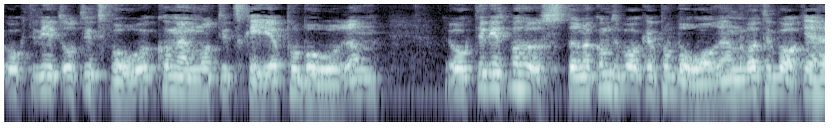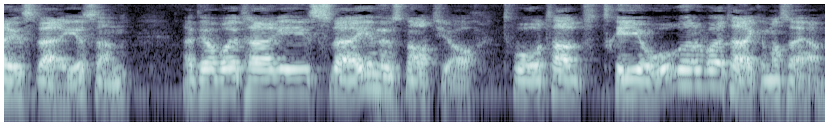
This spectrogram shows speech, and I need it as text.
åkte dit 82, kom hem 83 på våren. Jag åkte dit på hösten och kom tillbaka på våren och var tillbaka här i Sverige sen. Att jag har varit här i Sverige nu snart, ja. Två och ett halvt, tre år har jag varit här kan man säga.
